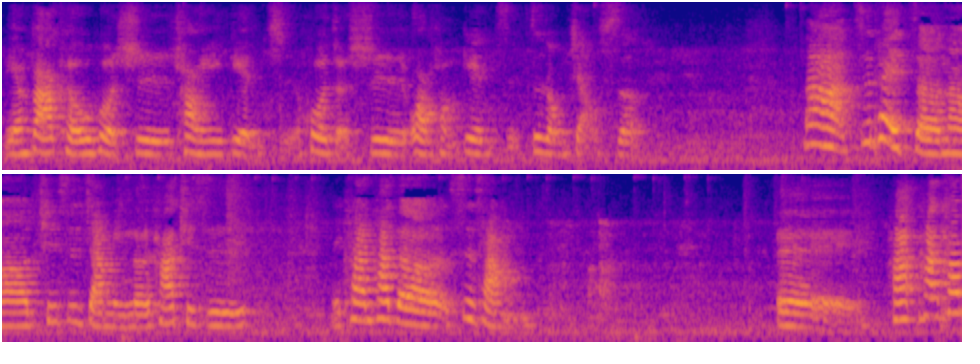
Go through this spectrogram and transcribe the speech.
联发科或者是创意电子或者是旺宏电子这种角色。那支配者呢？其实讲明了，他其实，你看他的市场，诶、他他他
